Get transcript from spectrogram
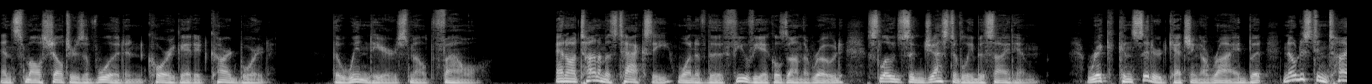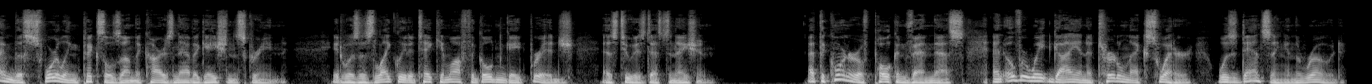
and small shelters of wood and corrugated cardboard. The wind here smelled foul. An autonomous taxi, one of the few vehicles on the road, slowed suggestively beside him. Rick considered catching a ride, but noticed in time the swirling pixels on the car's navigation screen. It was as likely to take him off the Golden Gate Bridge as to his destination. At the corner of Polk and Van Ness, an overweight guy in a turtleneck sweater was dancing in the road.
